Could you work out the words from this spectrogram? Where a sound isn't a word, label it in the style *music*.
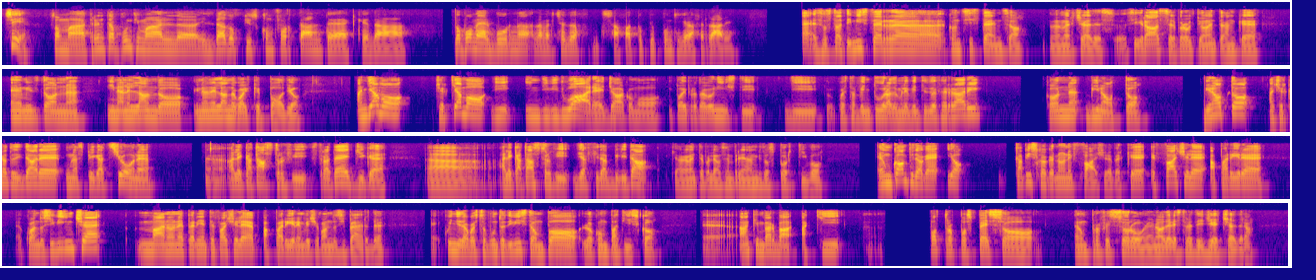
Sì, insomma, 30 punti, ma il, il dato più sconfortante è che da Dopo Melbourne la Mercedes ha fatto più punti che la Ferrari. Eh, sono stati mister uh, consistenza uh, Mercedes, sì, Russell, però ultimamente anche Hamilton inanellando, inanellando qualche podio. Andiamo, cerchiamo di individuare Giacomo un po' i protagonisti di questa avventura 2022 Ferrari con Binotto. Binotto ha cercato di dare una spiegazione eh, alle catastrofi strategiche, eh, alle catastrofi di affidabilità, chiaramente parliamo sempre in ambito sportivo. È un compito che io capisco che non è facile, perché è facile apparire eh, quando si vince, ma non è per niente facile apparire invece quando si perde. E quindi da questo punto di vista un po' lo compatisco, eh, anche in barba a chi po' troppo spesso è un professorone no? delle strategie, eccetera.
